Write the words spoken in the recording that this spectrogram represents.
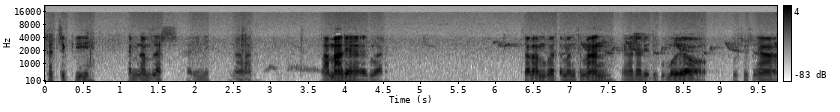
rezeki M16 hari ini kenalan. Lama dia keluar. Salam buat teman-teman yang ada di Tugu Mulyo khususnya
